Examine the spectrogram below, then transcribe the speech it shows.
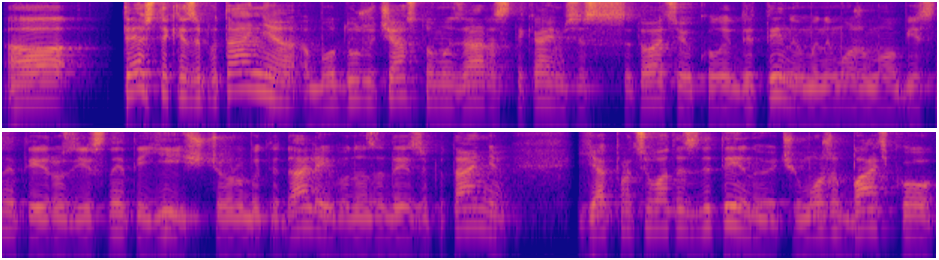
А, теж таке запитання, бо дуже часто ми зараз стикаємося з ситуацією, коли дитину ми не можемо об'яснити і роз'яснити їй, що робити далі, і вона задає запитання. Як працювати з дитиною? Чи може батько,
